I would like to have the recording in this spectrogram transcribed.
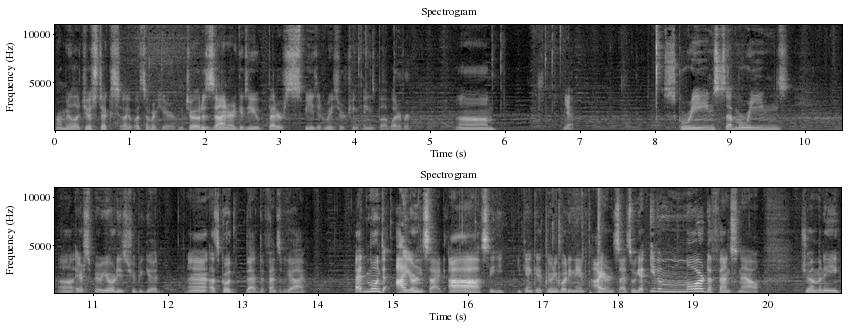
Army logistics. Wait, what's over here? Material designer gives you better speed at researching things, but whatever. Um, yeah. Screens, submarines. Uh, air superiority should be good. Eh, let's go with that defensive guy. Edmund Ironside. Ah, see, he, you can't get to anybody named Ironside, so we get even more defense now. Germany.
